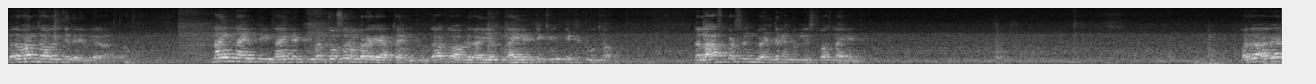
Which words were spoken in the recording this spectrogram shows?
मतलब वन थाउज़ेंड के करीब लगा नाइन नाइनटी नाइन एटी मतलब दो सौ नंबर गया था इंटरव्यू का तो आप लगाइए नाइन एटी के एटी टू था. The last person to enter in to list was nine eighty मतलब अगर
